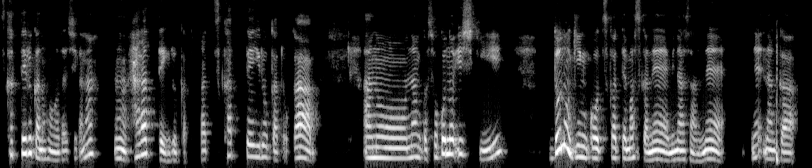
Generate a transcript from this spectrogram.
使っているかの方が正しいかな？うん、払っているかとか使っているかとか、あのー、なんかそこの意識、どの銀行を使ってますかね？皆さんね。ね、なんか、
